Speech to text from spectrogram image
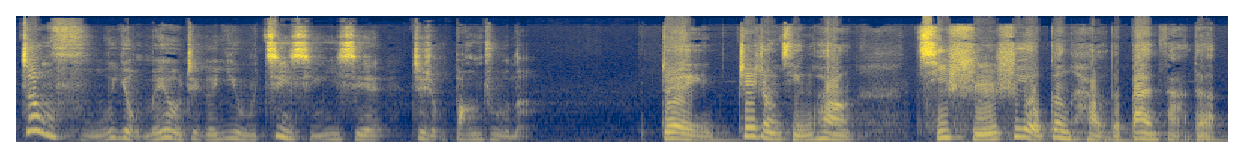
政府有没有这个义务进行一些这种帮助呢？对这种情况，其实是有更好的办法的，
